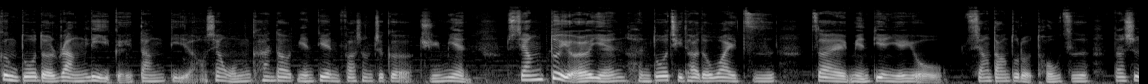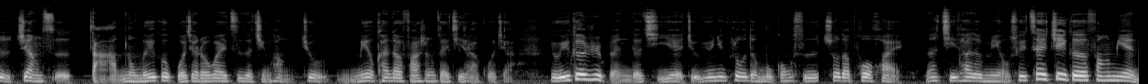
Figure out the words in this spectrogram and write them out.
更多的让利给当地了。像我们看到缅甸发生这个局面，相对而言，很多其他的外资在缅甸也有相当多的投资，但是这样子打某一个国家的外资的情况就没有看到发生在其他国家。有一个日本的企业，就 Uniqlo 的母公司受到破坏。那其他的没有，所以在这个方面，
